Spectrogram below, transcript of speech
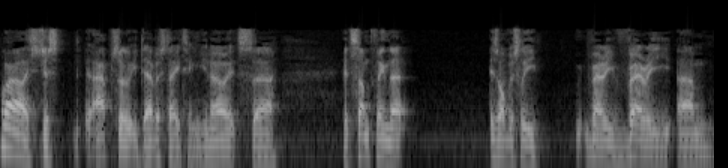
Well, it's just absolutely devastating. You know, it's uh, it's something that is obviously very, very um,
